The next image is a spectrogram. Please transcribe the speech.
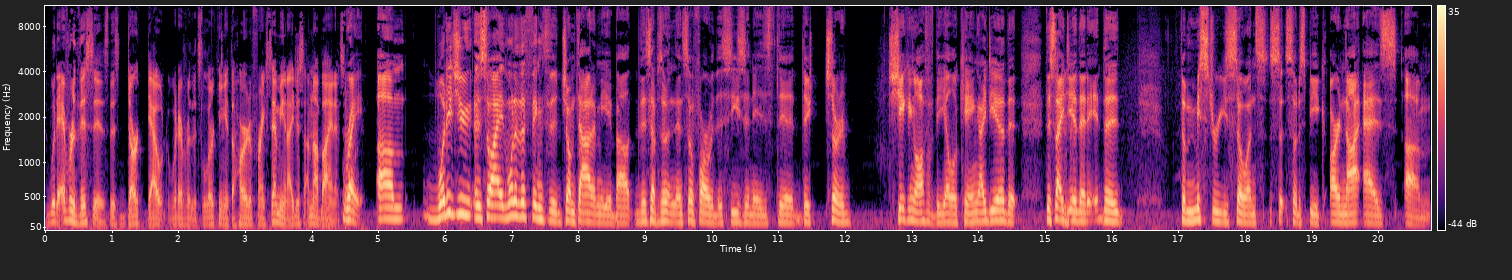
Whatever this is, this dark doubt, whatever that's lurking at the heart of Frank Semyon, I just I'm not buying it. So Right. Um, what did you? So I one of the things that jumped out at me about this episode and then so far with this season is the the sort of shaking off of the Yellow King idea that this idea that it, the the mysteries, so on so, so to speak, are not as um,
